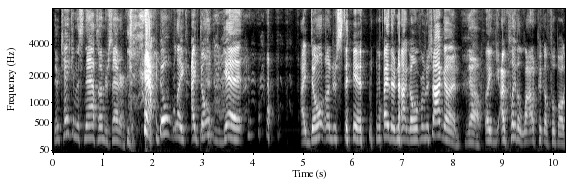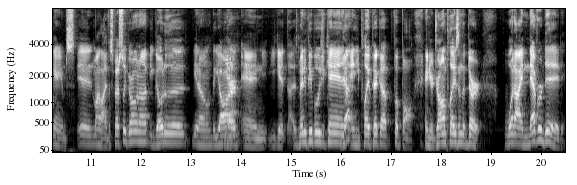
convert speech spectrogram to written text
They're taking the snaps under center. yeah, I don't like. I don't get. I don't understand why they're not going from the shotgun. No. Like I've played a lot of pickup football games in my life, especially growing up. You go to the you know the yard Yeah. and you get as many people as you can, Yep. and you play pickup football, and you're drawing plays in the dirt. What I never did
